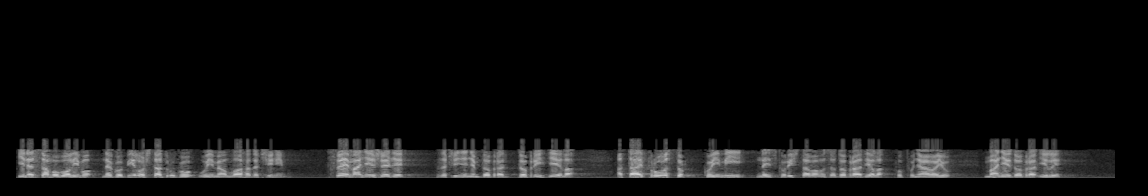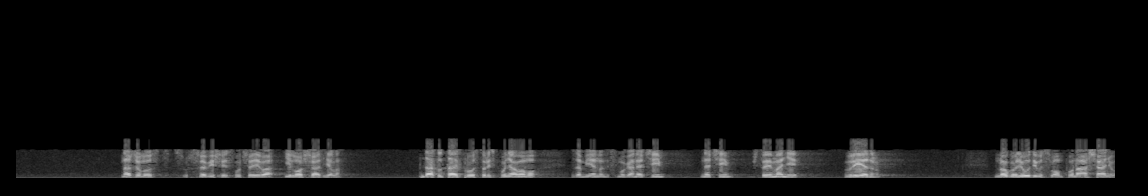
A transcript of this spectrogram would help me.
i ne samo volimo, nego bilo šta drugo u ime Allaha da činimo. Sve manje želje za činjenjem dobra, dobrih dijela, a taj prostor koji mi ne iskorištavamo za dobra djela popunjavaju manje dobra ili nažalost su sve više slučajeva i loša djela. Dakle, taj prostor ispunjavamo, zamijenili smo ga nečim, nečim što je manje vrijedno. Mnogo ljudi u svom ponašanju,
